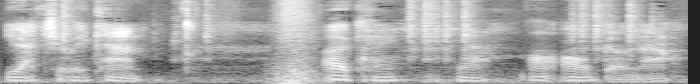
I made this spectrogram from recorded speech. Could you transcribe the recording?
you actually can. Okay, yeah, I'll, I'll go now.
